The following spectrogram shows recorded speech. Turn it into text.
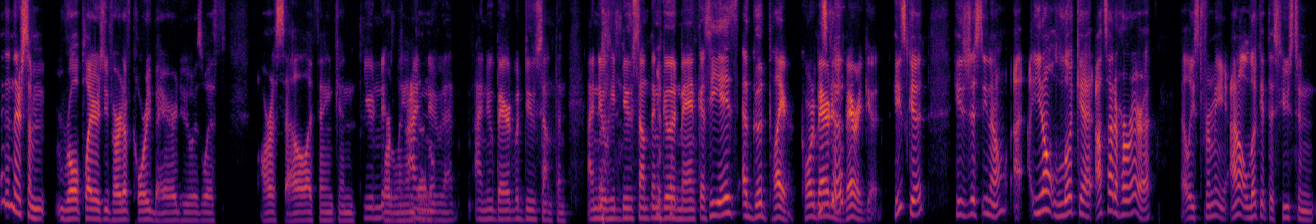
and then there's some role players you've heard of, Corey Baird, who was with RSL, I think, and You knew, I knew that. I knew Baird would do something. I knew he'd do something good, man, because he is a good player. Corey Baird is very good. he's good. He's just, you know, I, you don't look at outside of Herrera, at least for me, I don't look at this Houston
